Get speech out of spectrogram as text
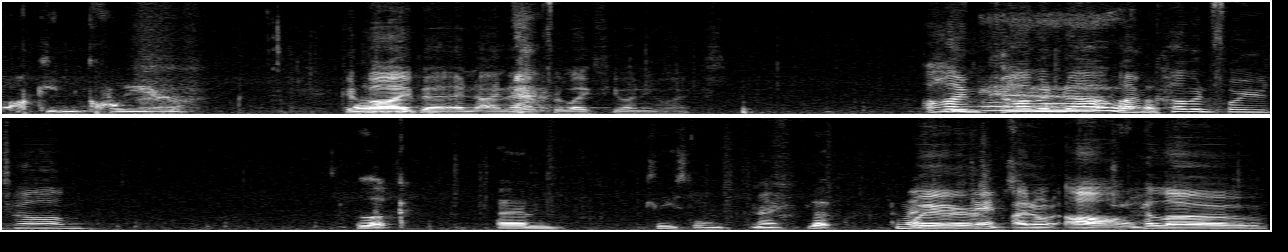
Fucking queer. Goodbye, Um, Ben. I never liked you anyways. I'm coming now. I'm coming for you, Tom. Look, um, please don't. No, look, come Where? here, James. I don't. Ah, James. hello.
